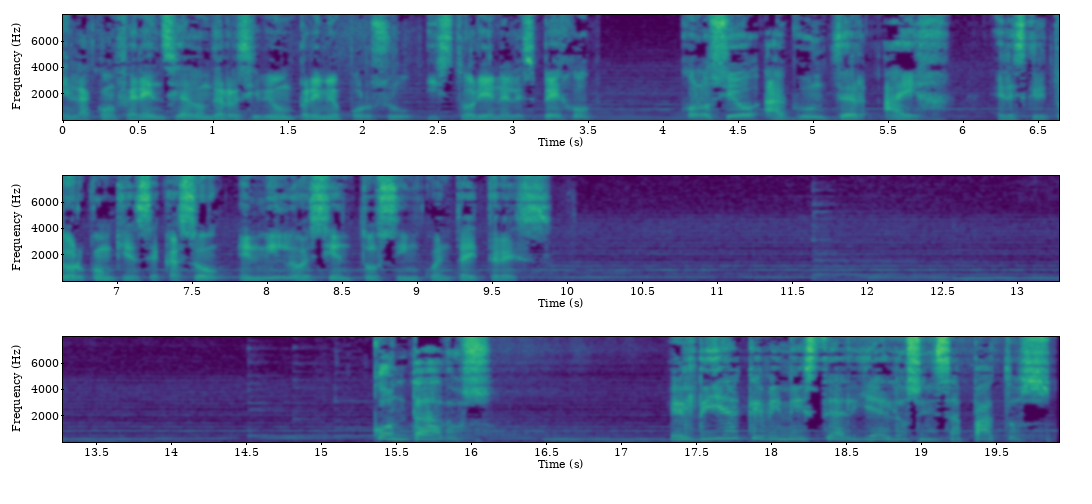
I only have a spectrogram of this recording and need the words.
En la conferencia donde recibió un premio por su Historia en el espejo, conoció a Gunther Eich, el escritor con quien se casó en 1953. Contados. El día que viniste al hielo sin zapatos,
